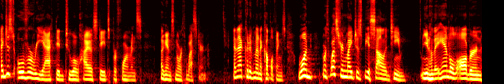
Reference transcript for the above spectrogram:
I just overreacted to Ohio State's performance against Northwestern. And that could have meant a couple things. One, Northwestern might just be a solid team. You know, they handled Auburn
